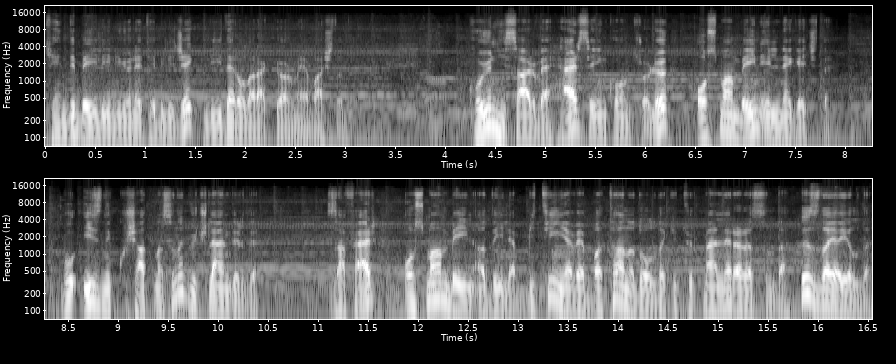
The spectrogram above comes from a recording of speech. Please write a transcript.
kendi beyliğini yönetebilecek lider olarak görmeye başladı. Koyunhisar ve Hersey'in kontrolü Osman Bey'in eline geçti. Bu İznik kuşatmasını güçlendirdi. Zafer, Osman Bey'in adıyla Bitinya ve Batı Anadolu'daki Türkmenler arasında hızla yayıldı.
